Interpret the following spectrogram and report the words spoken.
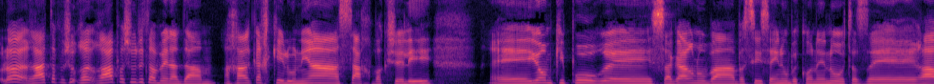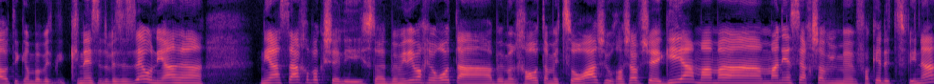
לא, ראה, את הפשוט, ראה פשוט את הבן אדם, אחר כך כאילו נהיה סחבק שלי. אה, יום כיפור אה, סגרנו בבסיס, היינו בכוננות, אז אה, ראה אותי גם בבית כנסת וזה זהו, נהיה, נהיה סחבק שלי. זאת אומרת, במילים אחרות, ה- במרכאות המצורע שהוא חשב שהגיע, מה, מה, מה אני אעשה עכשיו עם מפקדת ספינה?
